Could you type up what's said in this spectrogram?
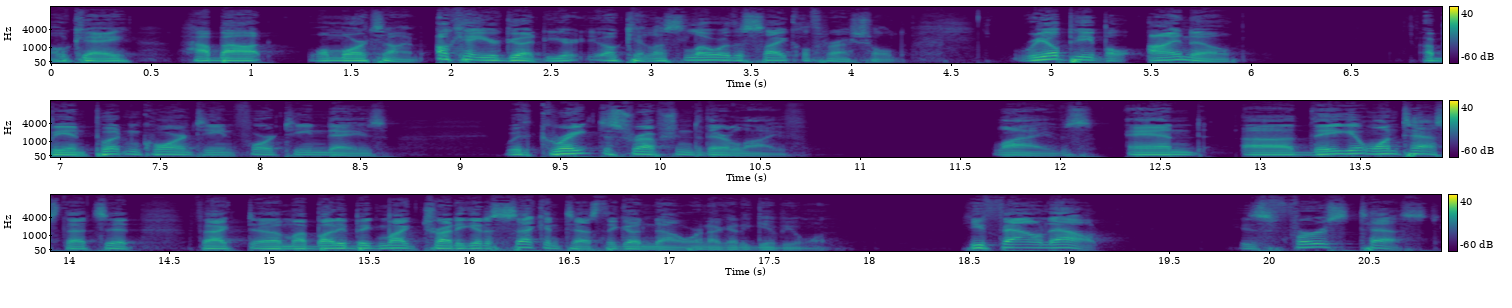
Okay. How about one more time? Okay, you're good. You're okay. Let's lower the cycle threshold. Real people I know are being put in quarantine 14 days with great disruption to their life lives. And uh, they get one test that's it. In fact uh, my buddy big mike tried to get a second test. They go no we're not going to give you one. He found out his first test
